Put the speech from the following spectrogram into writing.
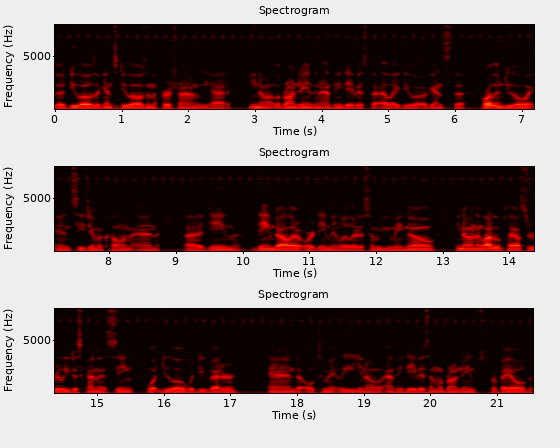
the duos against duos. In the first round, we had you know LeBron James and Anthony Davis, the LA duo against the Portland duo and C.J. McCollum and uh, Dame Dame Dolla or Damian Lillard, as some of you may know. You know, and a lot of the playoffs are really just kind of seeing what duo would do better and ultimately, you know, Anthony Davis and LeBron James prevailed.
